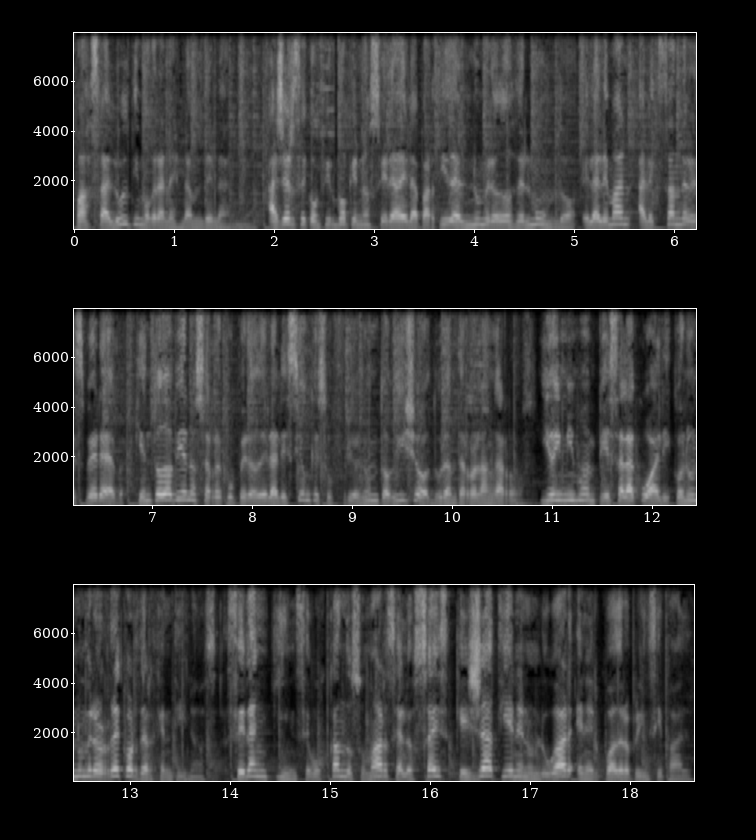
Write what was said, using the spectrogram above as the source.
pasa al último Gran Slam del año. Ayer se confirmó que no será de la partida el número 2 del mundo, el alemán Alexander Zverev, quien todavía no se recuperó de la lesión que sufrió en un tobillo durante Roland Garros. Y hoy mismo empieza la quali con un número récord de argentinos. Serán 15 buscando sumarse a los 6 que ya tienen un lugar en el cuadro principal.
